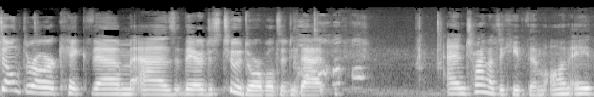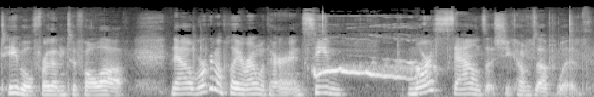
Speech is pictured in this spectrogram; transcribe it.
don't throw or kick them as they're just too adorable to do that. And try not to keep them on a table for them to fall off. Now we're going to play around with her and see more sounds that she comes up with.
